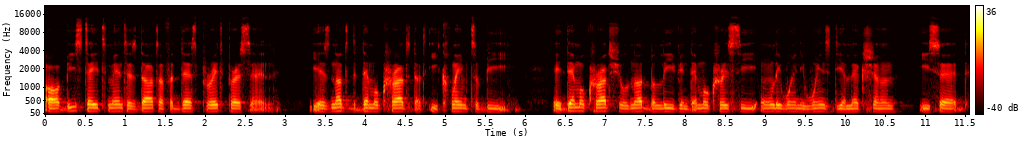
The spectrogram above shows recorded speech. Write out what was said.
Obi's statement is that of a desperate person. He is not the Democrat that he claimed to be. A Democrat should not believe in democracy only when he wins the election, he said.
